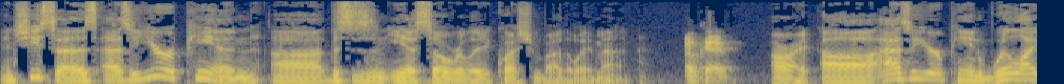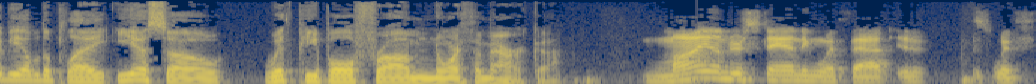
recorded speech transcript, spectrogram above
and she says, "As a European, uh, this is an ESO related question, by the way, Matt. Okay, All right, uh, as a European, will I be able to play ESO with people from North America? my understanding with that is, with,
